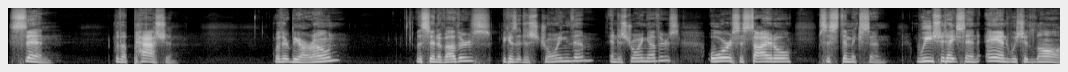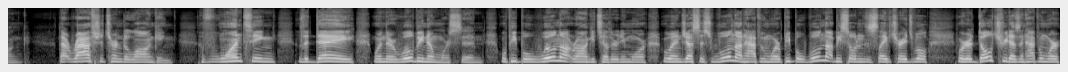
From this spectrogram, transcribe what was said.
sin with a passion, whether it be our own, the sin of others, because it's destroying them and destroying others, or societal systemic sin. We should hate sin and we should long. That wrath should turn to longing of wanting the day when there will be no more sin, where people will not wrong each other anymore, where injustice will not happen, where people will not be sold into slave trades, where adultery doesn't happen, where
